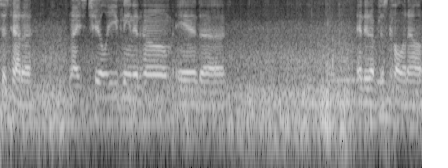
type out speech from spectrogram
just had a nice chill evening at home and uh, ended up just calling out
